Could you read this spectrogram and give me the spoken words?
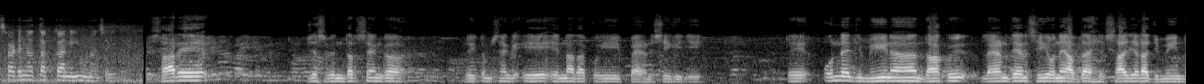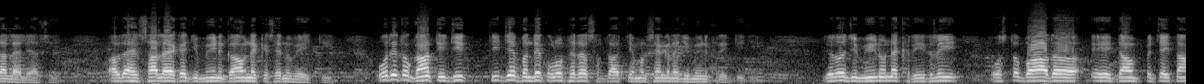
ਸਾਡੇ ਨਾਲ ਧੱਕਾ ਨਹੀਂ ਹੋਣਾ ਚਾਹੀਦਾ। ਸਾਰੇ ਜਸਵਿੰਦਰ ਸਿੰਘ ਪ੍ਰੀਤਮ ਸਿੰਘ ਇਹ ਇਹਨਾਂ ਦਾ ਕੋਈ ਭੈਣ ਸੀਗੀ ਜੀ ਤੇ ਉਹਨੇ ਜ਼ਮੀਨ ਦਾ ਕੋਈ ਲੈਣ ਦੇਣ ਸੀ ਉਹਨੇ ਆਪਦਾ ਹਿੱਸਾ ਜਿਹੜਾ ਜ਼ਮੀਨ ਦਾ ਲੈ ਲਿਆ ਸੀ। ਆਪਦਾ ਹਿੱਸਾ ਲੈ ਕੇ ਜ਼ਮੀਨ ਗਾਂਵ ਨੇ ਕਿਸੇ ਨੂੰ ਵੇਚਤੀ। ਉਹਦੇ ਤੋਂ ਗਾਂ ਤੀਜੀ, ਤੀਜੇ ਬੰਦੇ ਕੋਲੋਂ ਫਿਰ ਸਰਦਾਰ ਚਮਨ ਸਿੰਘ ਨੇ ਜ਼ਮੀਨ ਖਰੀਦੀ ਜੀ। ਜਦੋਂ ਜ਼ਮੀਨ ਉਹਨੇ ਖਰੀਦ ਲਈ, ਉਸ ਤੋਂ ਬਾਅਦ ਇਹ ਇਦਾਂ ਪੰਚਾਇਤਾਂ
